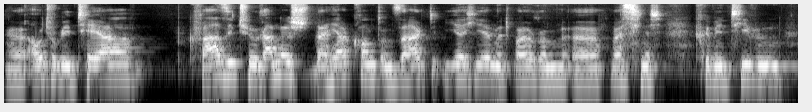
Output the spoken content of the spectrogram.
äh, autoritär, quasi tyrannisch daherkommt und sagt, ihr hier mit euren, äh, weiß ich nicht, primitiven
